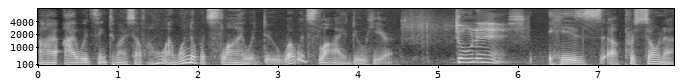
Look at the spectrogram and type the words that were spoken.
uh, I would think to myself, oh, I wonder what Sly would do. What would Sly do here? Don't ask. His uh, persona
